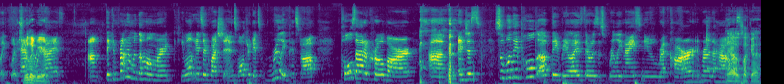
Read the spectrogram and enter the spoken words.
like what It's happened really weird. guys. Um, They confront him with the homework. He won't answer questions. Walter gets really pissed off, pulls out a crowbar, um, and just. So when they pulled up, they realized there was this really nice new red car in front of the house. Yeah, it was like a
